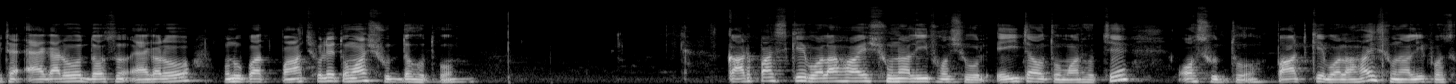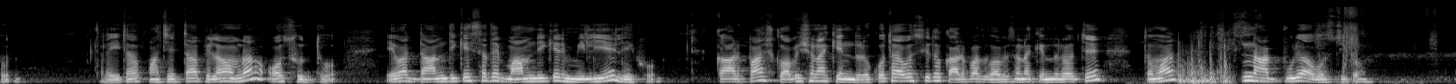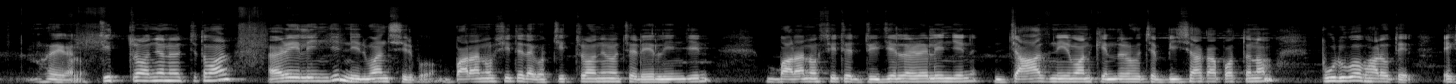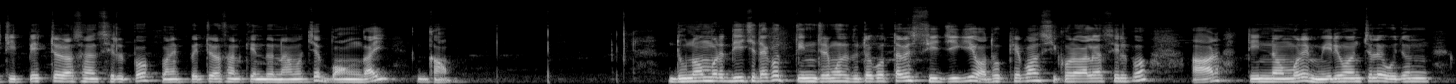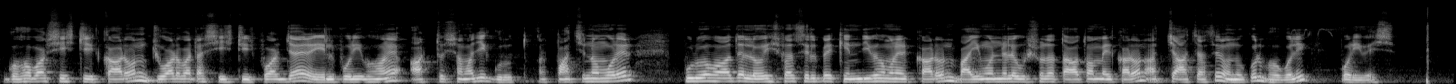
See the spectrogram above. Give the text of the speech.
এটা এগারো দশ, এগারো অনুপাত পাঁচ হলে তোমার শুদ্ধ হতো। কার্পাসকে বলা হয় সোনালি ফসল। এইটাও তোমার হচ্ছে অশুদ্ধ। পাটকে বলা হয় সোনালি ফসল। তাহলে এইটা পাঁচেরটা পেলাম আমরা অশুদ্ধ। এবার ডান দিকের সাথে বাম দিকের মিলিয়ে লেখো। কার্পাস গবেষণা কেন্দ্র। কোথায় অবস্থিত? কার্পাস গবেষণা কেন্দ্র হচ্ছে তোমার নাগপুরে অবস্থিত। হয়ে গেল। চিত্ররঞ্জন হচ্ছে তোমার রেল ইঞ্জিন নির্মাণ শিল্প। বারাণসীতে দেখো চিত্ররঞ্জন হচ্ছে রেল ইঞ্জিন। বারাণসীতে ডিজেল রেল ইঞ্জিন, জাহাজ নির্মাণ কেন্দ্র হচ্ছে বিশাখাপত্তনম, পূর্ব ভারতের একটি পেট্রো রসায়ন শিল্প মানে পেট্রো রসায়ন কেন্দ্রের নাম হচ্ছে বঙ্গাই গাঁও দু নম্বরে দিয়েছে দেখো, তিনটের মধ্যে দুটো করতে হবে, সিজিগি, অধক্ষেপণ শিখর আলগা শিল্প। আর তিন নম্বরে মেরু অঞ্চলে ওজন গহ্বর সৃষ্টির কারণ জোয়ার ভাটা সৃষ্টির পর্যায়ে রেল পরিবহনের আর্থসামাজিক গুরুত্ব। আর পাঁচ নম্বরের পূর্ব ভারতের লৌহ ইস্পাত শিল্পের কেন্দ্রীভ্রমণের কারণ, বায়ুমণ্ডলে উষ্ণতা তারতম্যের কারণ আর চা চাষের অনুকূল ভৌগোলিক পরিবেশ।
